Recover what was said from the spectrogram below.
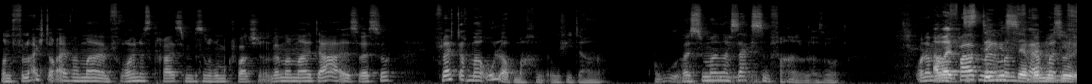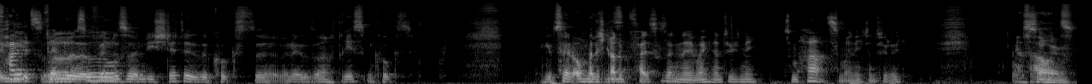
Und vielleicht auch einfach mal im Freundeskreis ein bisschen rumquatschen. Und wenn man mal da ist, weißt du, vielleicht auch mal Urlaub machen irgendwie da. Oh, weißt du, mal nach Sachsen fahren oder so. Oder man Aber das Ding ist ja, wenn du, so die Pfalz, die, wenn, du, so. wenn du so in die Städte so guckst, wenn du so nach Dresden guckst, da gibt es halt auch Habe ich gerade Pfalz gesagt? Nein, meine ich natürlich nicht. Zum Harz meine ich natürlich. Das Sorry. Harz.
